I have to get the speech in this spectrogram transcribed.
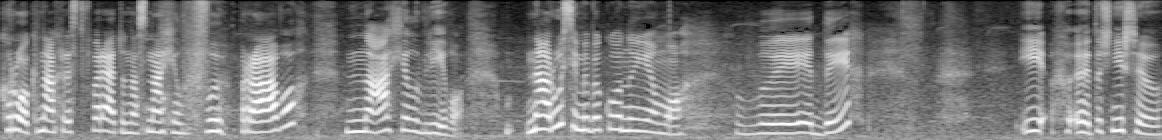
крок нахрест вперед, у нас нахил вправо, нахил вліво. На русі ми виконуємо видих і е, точніше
